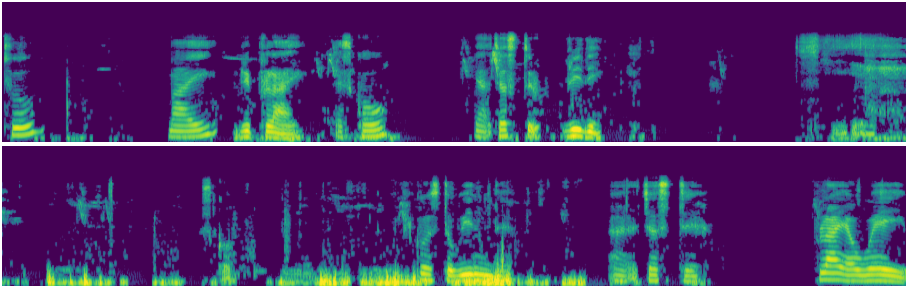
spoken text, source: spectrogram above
to my reply. Let's go. Yeah, just reading. Yeah. Let's go. Because the wind uh, just uh, fly away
